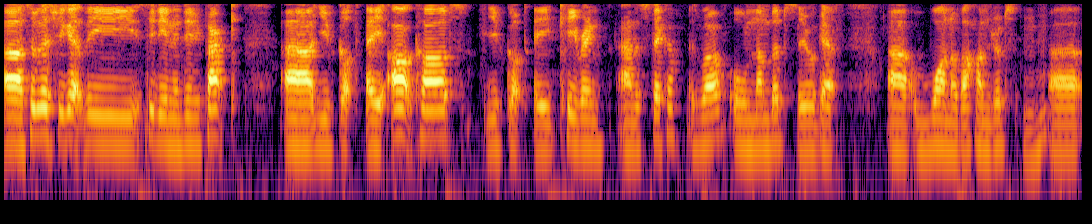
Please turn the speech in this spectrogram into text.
Uh, so with this, you get the CD and a digipack. Uh, you've got a art card. You've got a keyring and a sticker as well, all numbered. So you'll get uh, one of a 100 Mhm. Uh,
